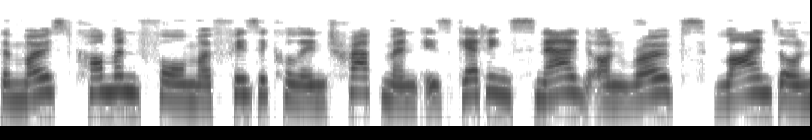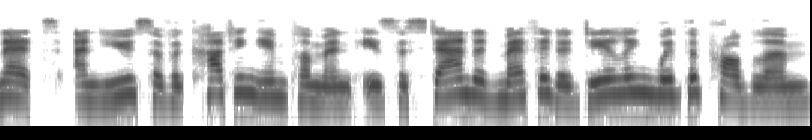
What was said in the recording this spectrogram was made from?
The most common form of physical entrapment is getting snagged on ropes, lines or nets, and use of a cutting implement is the standard method of dealing with the problem.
